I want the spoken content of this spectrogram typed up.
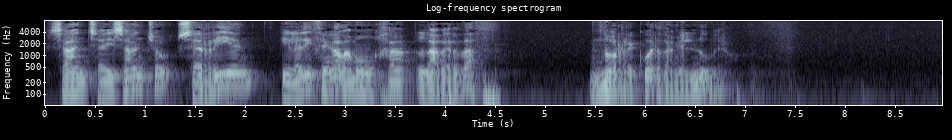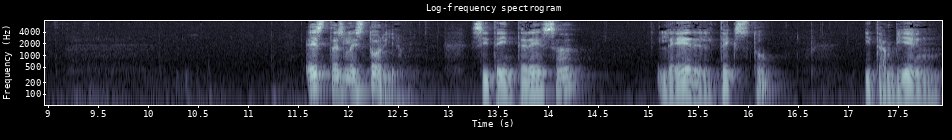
Sancha y Sancho se ríen y le dicen a la monja la verdad. No recuerdan el número. Esta es la historia. Si te interesa leer el texto y también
